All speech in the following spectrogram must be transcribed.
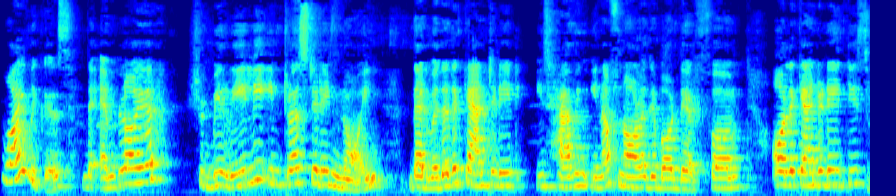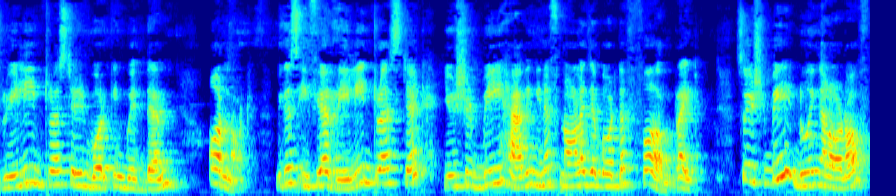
Why? Because the employer should be really interested in knowing that whether the candidate is having enough knowledge about their firm or the candidate is really interested in working with them or not. Because if you are really interested, you should be having enough knowledge about the firm, right? So you should be doing a lot of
